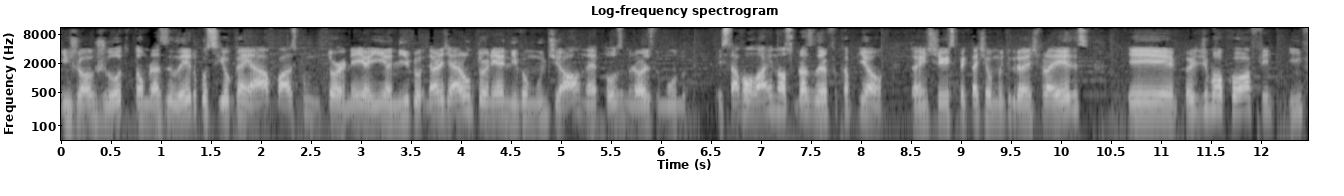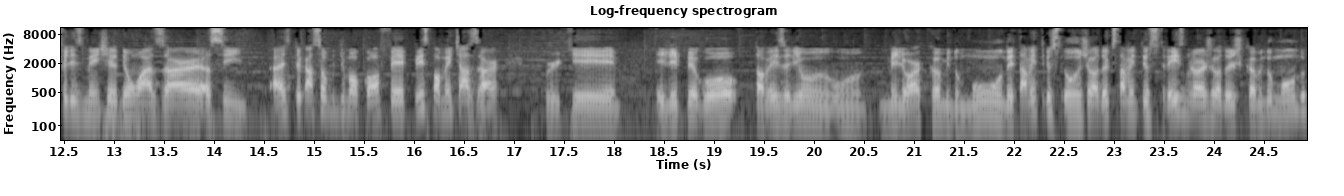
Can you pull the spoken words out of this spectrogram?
em jogos de luta, então o brasileiro conseguiu ganhar quase que um torneio aí a nível, na verdade era um torneio a nível mundial, né, todos os melhores do mundo estavam lá e nosso brasileiro foi campeão. Então a gente tinha uma expectativa muito grande para eles. E o Dimokov, infelizmente, ele deu um azar, assim, a explicação do Dimokov é principalmente azar, porque ele pegou talvez ali um, um melhor Kami do mundo, ele tava entre os, um jogador que estava entre os três melhores jogadores de Kami do mundo,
